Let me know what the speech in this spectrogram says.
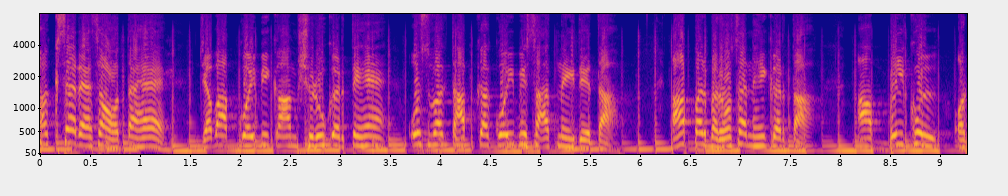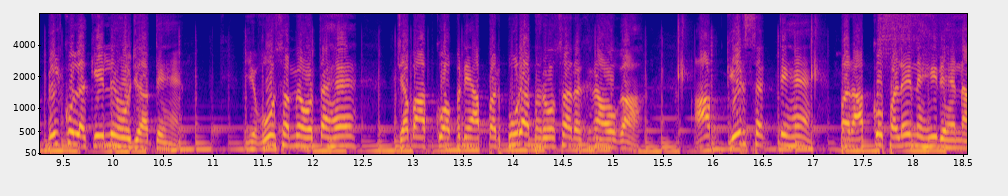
अक्सर ऐसा होता है, जब आप कोई भी काम शुरू करते हैं, उस वक्त आपका कोई भी साथ नहीं देता। आप पर भरोसा नहीं करता। आप बिल्कुल और बिल्कुल अकेले हो जाते हैं। ये वो समय होता है, जब आपको अपने आप पर पूरा भरोसा रखना होगा। आप गिर सकते हैं, पर आपको पड़े नहीं रहना।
